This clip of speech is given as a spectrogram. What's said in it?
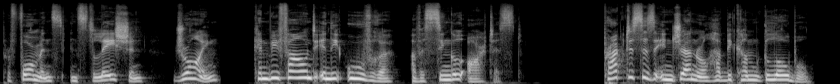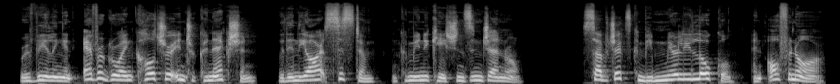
performance, installation, drawing, can be found in the oeuvre of a single artist. Practices in general have become global, revealing an ever growing culture interconnection within the art system and communications in general. Subjects can be merely local, and often are,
